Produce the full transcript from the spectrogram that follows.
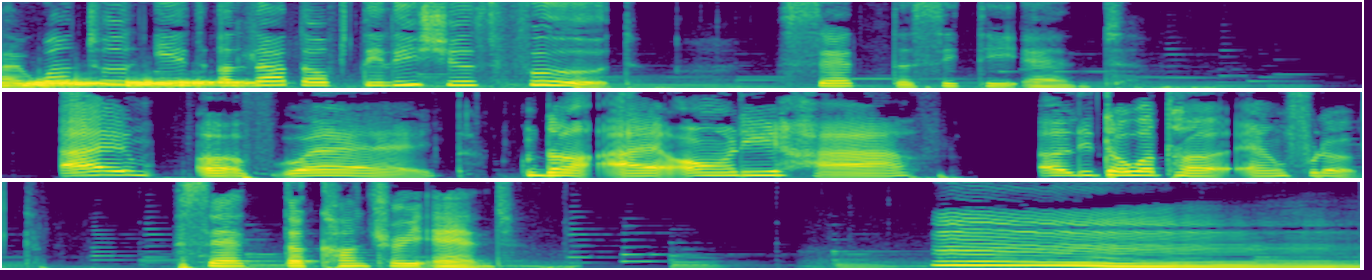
I want to eat a lot of delicious food, said the city ant. I'm afraid that I only have a little water and fruit, said the country ant. Hmm.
